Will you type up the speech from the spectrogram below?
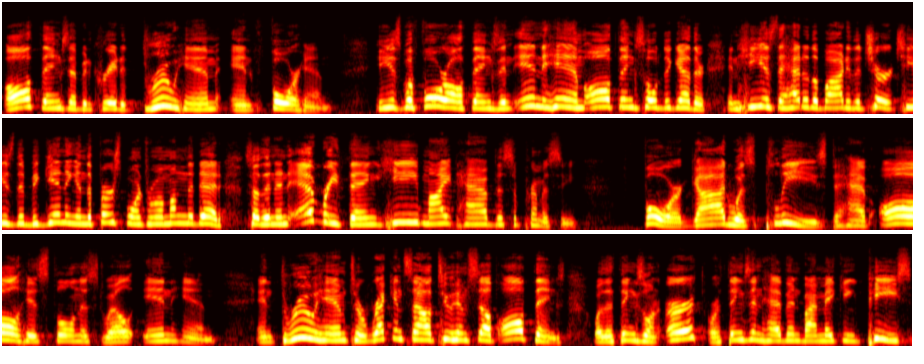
All things have been created through him and for him. He is before all things, and in him all things hold together. And he is the head of the body, the church. He is the beginning and the firstborn from among the dead, so that in everything he might have the supremacy. For God was pleased to have all his fullness dwell in him, and through him to reconcile to himself all things, whether things on earth or things in heaven, by making peace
